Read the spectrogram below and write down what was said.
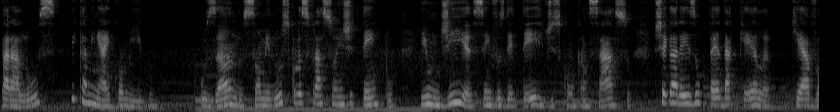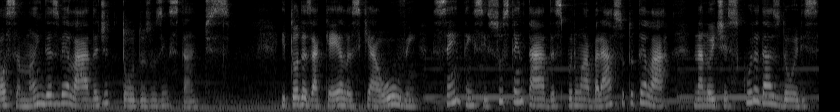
para a luz e caminhai comigo. Os anos são minúsculas frações de tempo e um dia, sem vos deterdes com cansaço, chegareis ao pé daquela que é a vossa mãe desvelada de todos os instantes. E todas aquelas que a ouvem sentem-se sustentadas por um abraço tutelar na noite escura das dores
